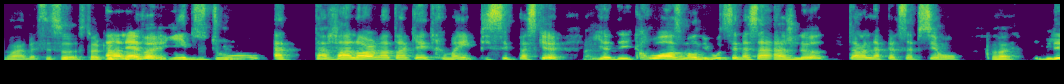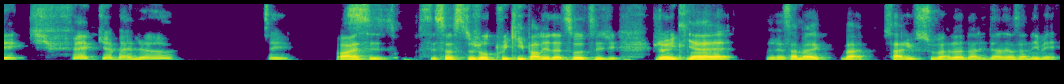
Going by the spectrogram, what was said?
Ouais, ben c'est ça. Tu n'enlèves rien du tout à ta valeur en tant qu'être humain. Puis c'est parce qu'il y a des croisements au niveau de ces messages-là dans la perception publique qui fait que, ben là, tu sais. Ouais, c'est ça. C'est toujours tricky parler de ça. J'ai un client récemment, ben, ça arrive souvent dans les dernières années, mais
